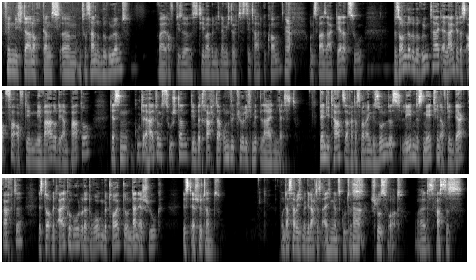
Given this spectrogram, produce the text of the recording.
finde ich da noch ganz ähm, interessant und berührend, weil auf dieses Thema bin ich nämlich durch das Zitat gekommen. Ja. Und zwar sagt der dazu, besondere Berühmtheit erlangte das Opfer auf dem Nevado de Ampato, dessen guter Erhaltungszustand den Betrachter unwillkürlich mitleiden lässt. Denn die Tatsache, dass man ein gesundes, lebendes Mädchen auf den Berg brachte, es dort mit Alkohol oder Drogen betäubte und dann erschlug, ist erschütternd. Und das habe ich mir gedacht, ist eigentlich ein ganz gutes Ja. Schlusswort, weil das fasst es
